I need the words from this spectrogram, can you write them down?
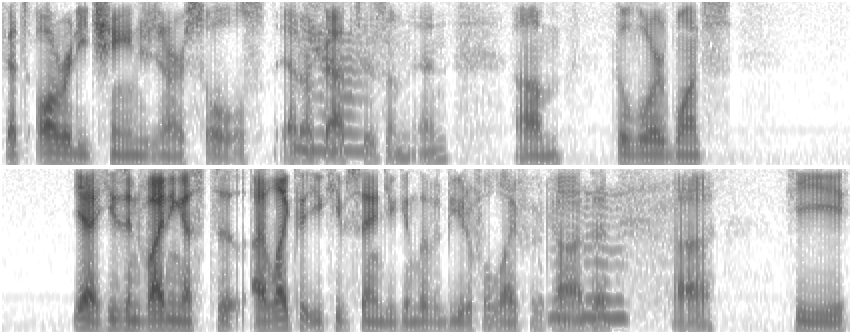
that's already changed in our souls at our baptism. And um, the Lord wants, yeah, He's inviting us to. I like that you keep saying you can live a beautiful life with God. Mhm. That uh, He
